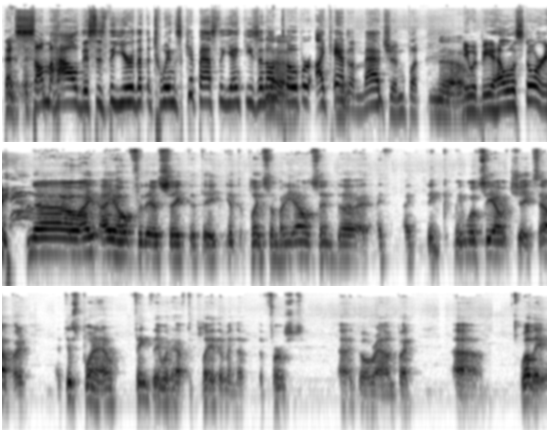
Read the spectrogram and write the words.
that somehow this is the year that the Twins get past the Yankees in No. October? I can't imagine, but No, it would be a hell of a story. no. I, I hope for their sake that they get to play somebody else. And uh, I I think. I mean, we'll see how it shakes out. But at this point, I don't think they would have to play them in the, the first uh, go round. But uh, well, they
